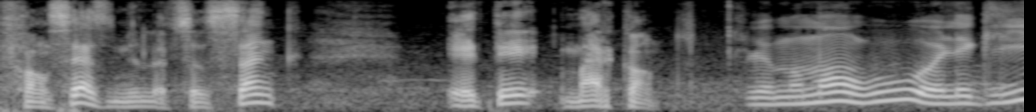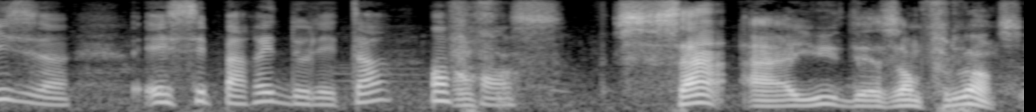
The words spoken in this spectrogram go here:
française de 1905 était marquante. Le moment où euh, l'Église est séparée de l'État en France. Ça a eu des influences.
